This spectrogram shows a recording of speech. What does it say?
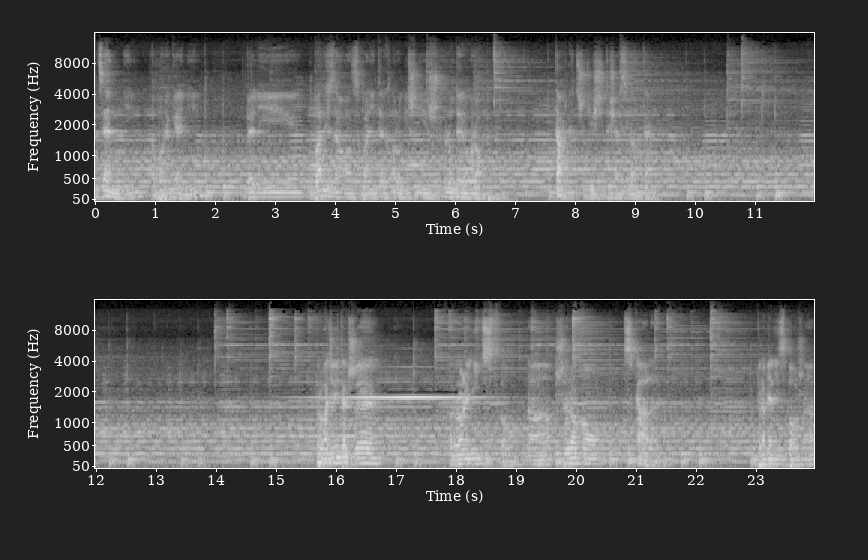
rdzenni, aborygeni, byli bardziej zaawansowani technologicznie niż ludy Europy. Tak, 30 tysięcy lat temu. Prowadzili także rolnictwo na szeroką skalę. Uprawiali zboża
